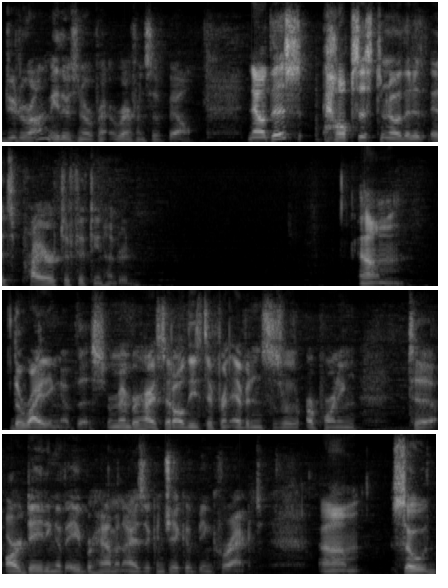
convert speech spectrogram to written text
Deuteronomy, there's no re reference of Baal. Now this helps us to know that it's prior to 1500. Um, the writing of this. Remember how I said all these different evidences are, are pointing to our dating of Abraham and Isaac and Jacob being correct. Um, so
